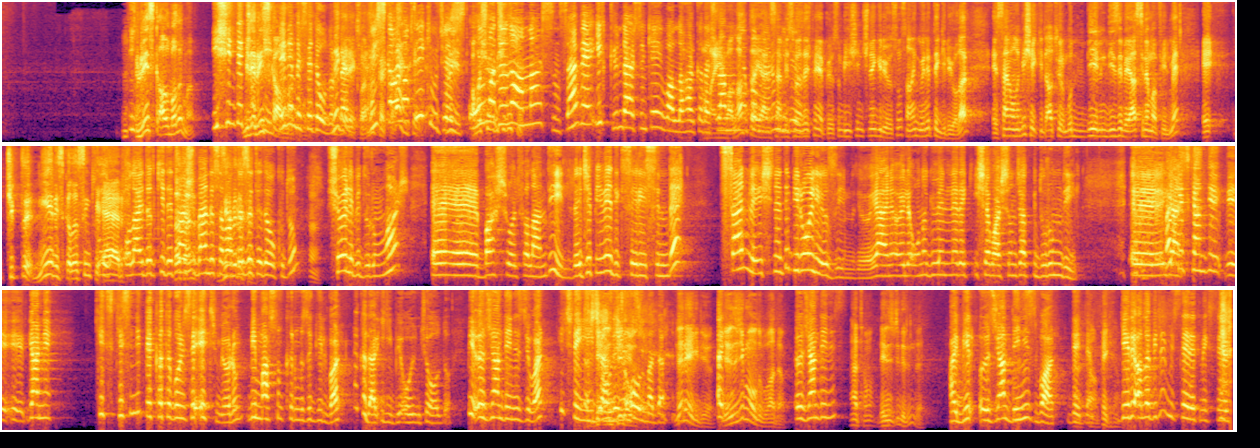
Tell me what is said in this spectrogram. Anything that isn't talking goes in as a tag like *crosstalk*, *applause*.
Risk almalı mı? İşinde Bir de çok risk iyi. almak. Denemese de olur Ne bence. gerek var? Risk Hakikaten. almak Bence değil de. ki bu Cez. Risk. Ama şöyle bir şey Olmadığını değil ki. anlarsın sen ve ilk gün dersin ki eyvallah arkadaş Ama ben bunu eyvallah da yapamıyorum yani sen bir gidiyorum. sözleşme yapıyorsun, bir işin içine giriyorsun, sana güvenip de giriyorlar. E sen onu bir şekilde atıyorum bu diyelim dizi veya sinema filmi. E çıktı. Niye risk alasın ki Hayır, eğer? Olaydaki detay Zaten şu ben de sabah zirvedesin. gazetede okudum. Şöyle bir durum var. Ee, başrol falan değil. Recep İvedik serisinde sen ve eşine de bir rol yazayım diyor. Yani öyle ona güvenilerek işe başlanacak bir durum değil. Ee, yani Herkes kendi e, e, yani kes, kesinlikle kategorize etmiyorum. Bir Mahsun Kırmızıgül var. Ne kadar iyi bir oyuncu oldu. Bir Özcan Denizci var. Hiç de iyi bir Özcan oyuncu olmadı. Nereye gidiyor? Ay. Denizci mi oldu bu adam? Özcan Deniz. Ha tamam denizci dedin de. Hay bir Özcan Deniz var dedim. Tamam, peki, tamam. Geri alabilir mi seyretmek mi *laughs*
